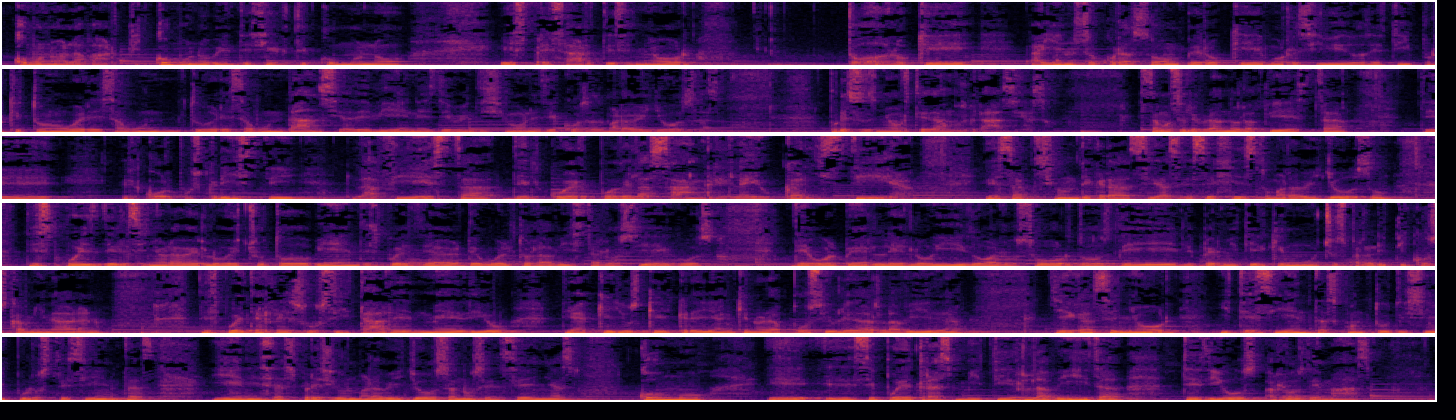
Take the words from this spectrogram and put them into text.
¿Cómo no alabarte? ¿Cómo no bendecirte? ¿Cómo no expresarte, Señor, todo lo que hay en nuestro corazón, pero que hemos recibido de ti, porque tú, no eres, tú eres abundancia de bienes, de bendiciones, de cosas maravillosas. Por eso, Señor, te damos gracias. Estamos celebrando la fiesta el Corpus Christi, la fiesta del cuerpo, de la sangre, la Eucaristía, esa acción de gracias, ese gesto maravilloso después del Señor haberlo hecho todo bien, después de haber devuelto la vista a los ciegos, devolverle el oído a los sordos, de permitir que muchos paralíticos caminaran, después de resucitar en medio de aquellos que creían que no era posible dar la vida Llega Señor y te sientas con tus discípulos, te sientas y en esa expresión maravillosa nos enseñas cómo eh, eh, se puede transmitir la vida de Dios a los demás.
